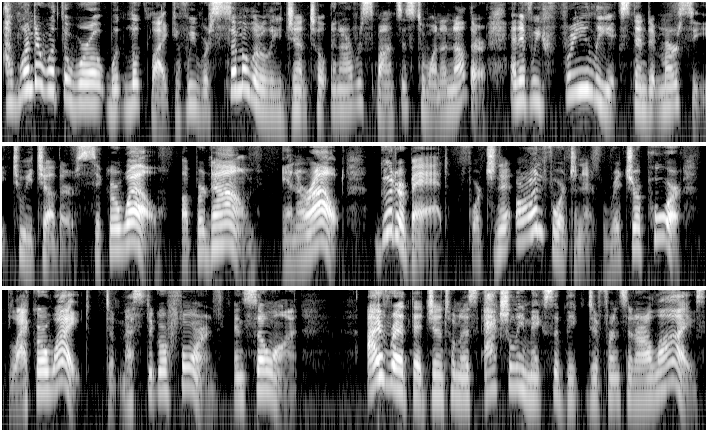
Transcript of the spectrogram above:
I wonder what the world would look like if we were similarly gentle in our responses to one another, and if we freely extended mercy to each other, sick or well, up or down, in or out, good or bad, fortunate or unfortunate, rich or poor, black or white, domestic or foreign, and so on. I've read that gentleness actually makes a big difference in our lives.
